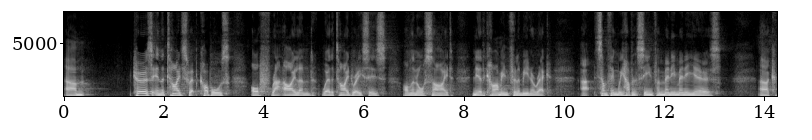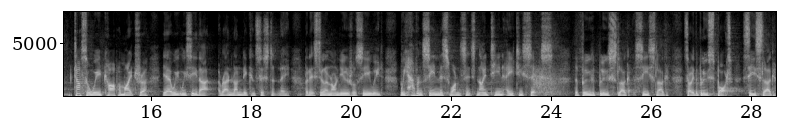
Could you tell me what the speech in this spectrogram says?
Um, occurs in the tide-swept cobbles off Rat Island, where the tide races on the north side, near the Carmine Filomena wreck uh, something we haven't seen for many, many years. Uh, tasselweed, Carpomitra, yeah, we, we see that around Lundy consistently, but it's still an unusual seaweed. We haven't seen this one since 1986, the blue, blue slug sea slug, sorry, the blue spot sea slug.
